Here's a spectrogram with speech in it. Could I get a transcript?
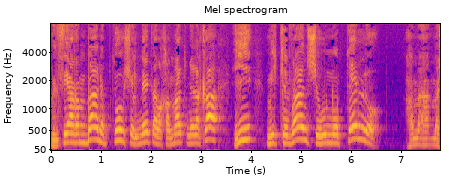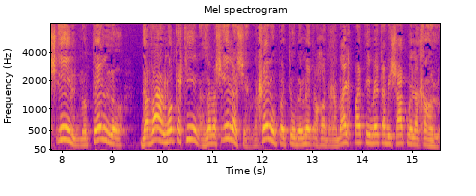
ולפי הרמב"ן, הפטור של מתה מחמת מלאכה היא מכיוון שהוא נותן לו המשאיל נותן לו דבר לא תקין, אז המשאיל אשם, לכן הוא פטור באמת אחת אחת. מה אכפת לי אם מתה בשעת מלאכה או לא?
